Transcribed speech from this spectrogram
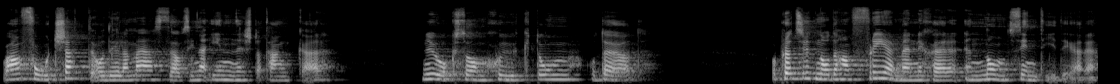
Och han fortsatte att dela med sig av sina innersta tankar, nu också om sjukdom och död. Och plötsligt nådde han fler människor än någonsin tidigare.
